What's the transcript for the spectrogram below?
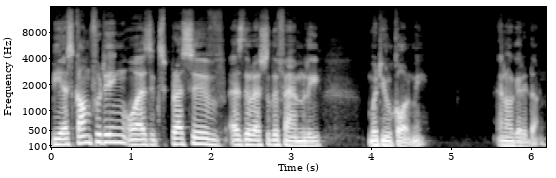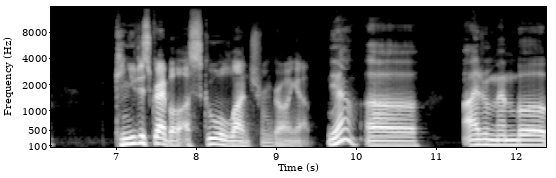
be as comforting or as expressive as the rest of the family, but you'll call me and I'll get it done. Can you describe a, a school lunch from growing up? Yeah. Uh, I remember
